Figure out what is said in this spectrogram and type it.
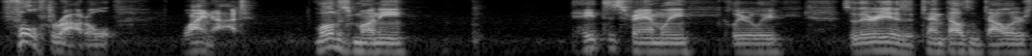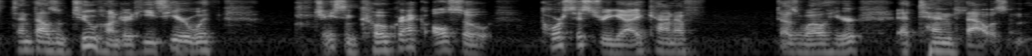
full throttle. Why not? Loves money, hates his family, clearly. So there he is at ten thousand dollars, ten thousand two hundred. He's here with Jason Kokrak, also course history guy, kind of does well here at ten thousand.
